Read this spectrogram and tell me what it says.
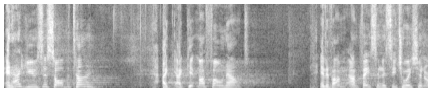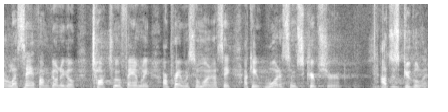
And I use this all the time. I, I get my phone out, and if I'm, I'm, facing a situation, or let's say if I'm going to go talk to a family or pray with someone, I'll say, okay, what is some scripture? I'll just Google it.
